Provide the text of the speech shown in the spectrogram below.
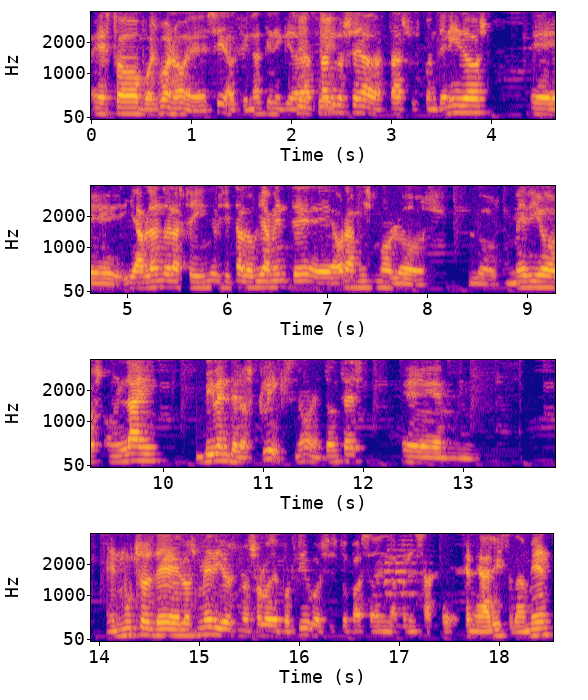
esto, pues bueno, eh, sí, al final tiene que ir adaptándose, adaptar sus contenidos. Y hablando de las fake news y tal, obviamente ahora mismo los, los medios online viven de los clics, ¿no? Entonces, eh, en muchos de los medios, no solo deportivos, esto pasa en la prensa generalista también,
